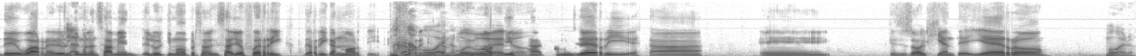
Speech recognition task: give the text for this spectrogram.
de Warner. El Claro. último lanzamiento, el último personaje que salió fue Rick, de Rick and Morty. Está, Muy bueno. Muy Morty, bueno. Está Tommy Jerry, está, eh, qué sé yo, el gigante de hierro. Muy bueno.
